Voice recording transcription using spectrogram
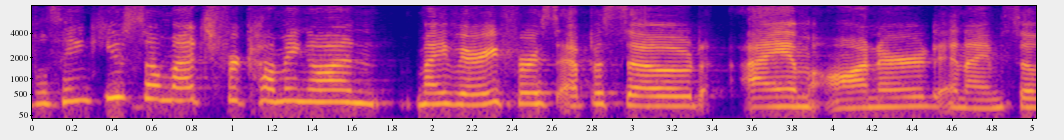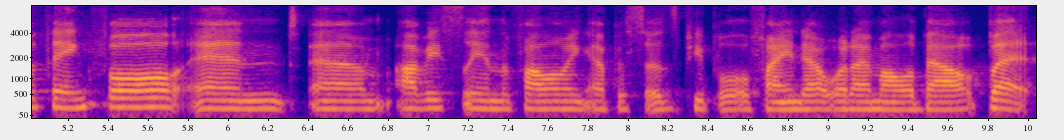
Well, thank you so much for coming on my very first episode. I am honored and I'm so thankful. And um, obviously, in the following episodes, people will find out what I'm all about. But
